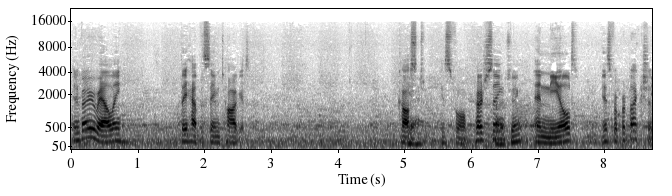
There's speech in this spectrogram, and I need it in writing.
And very rarely, they have the same target. Cost Yeah. is for purchasing, Purchasing. and yield is for production.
